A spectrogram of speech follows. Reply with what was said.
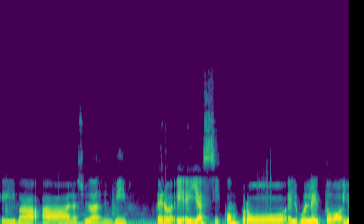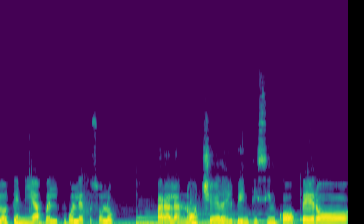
que iba a la ciudad de Lviv pero e-, ella sí compró el boleto. Yo tenía boleto solo para la noche del 25, pero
